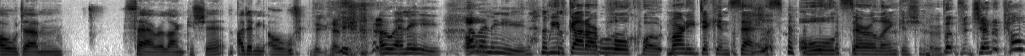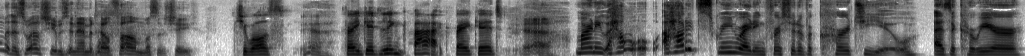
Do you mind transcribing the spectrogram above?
old um, Sarah Lancashire. I don't mean old. O L E. Oh. O L E. We've got our oh. pull quote. Marnie Dickens says, "Old Sarah Lancashire." But for Jenna Coleman as well, she was in Emmerdale Farm, wasn't she? She was Yeah, very good link back. Very good. yeah. Marnie, how how did screenwriting first sort of occur to you as a career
